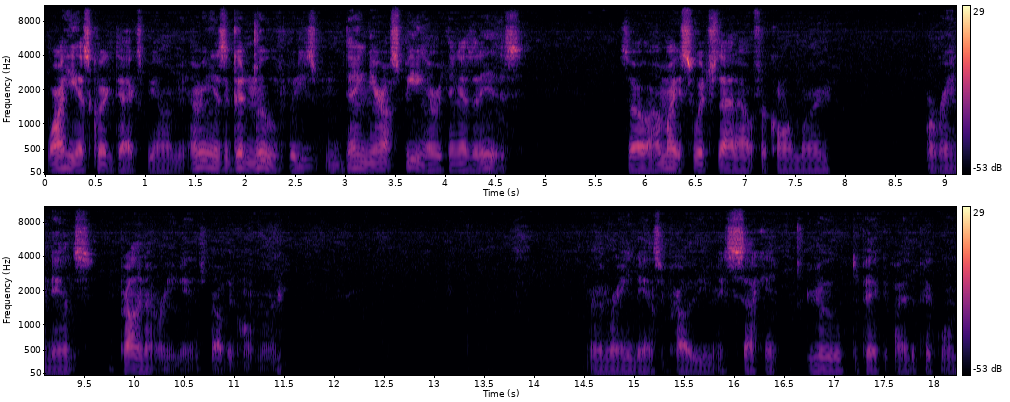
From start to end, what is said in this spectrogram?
Why he has quick attacks beyond me. I mean, it's a good move, but he's dang near outspeeding everything as it is. So I might switch that out for Calm. Or Rain Dance. Probably not Rain Dance, probably Calm. And Rain Dance would probably be my second move to pick if I had to pick one.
